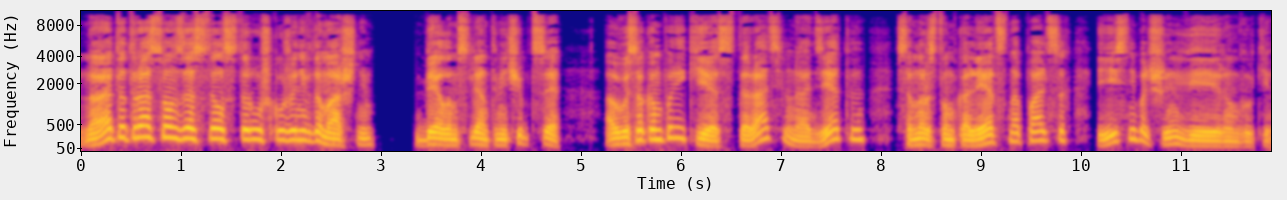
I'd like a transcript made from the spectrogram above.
На этот раз он застал старушку уже не в домашнем, белом с лентами чипце, а в высоком парике, старательно одетую, со множеством колец на пальцах и с небольшим веером в руке.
